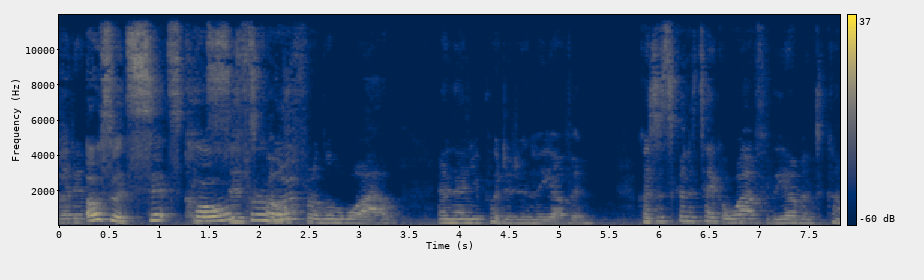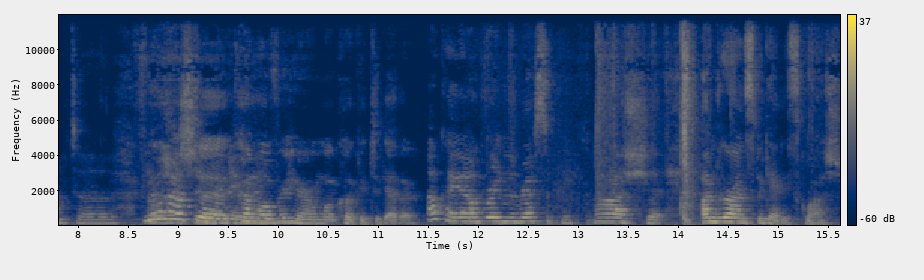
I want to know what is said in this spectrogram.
Let it Oh, so it sits cold it sits for a cold while? for a little while, and then you put it in the oven. Because it's going to take a while for the oven to come to You'll have to anyway. come over here and we'll cook it together. Okay, I'll bring the recipe. Ah, shit. I'm growing spaghetti squash.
